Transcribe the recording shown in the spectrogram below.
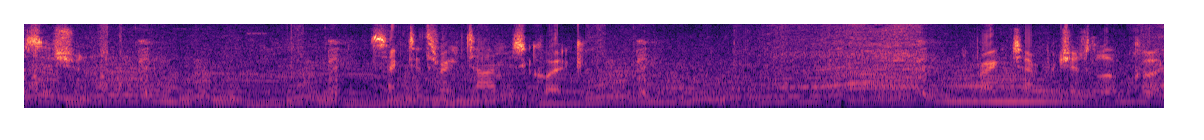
position. Sector 3 time is quick. Brake temperatures look good.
